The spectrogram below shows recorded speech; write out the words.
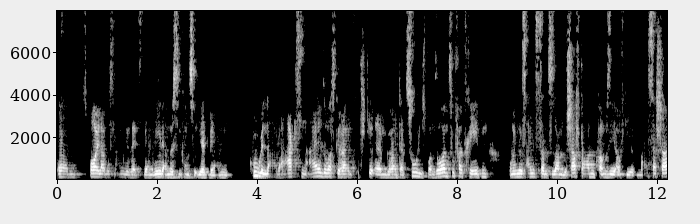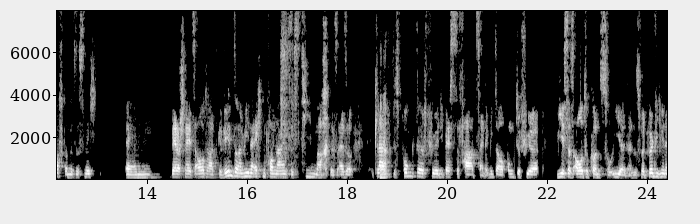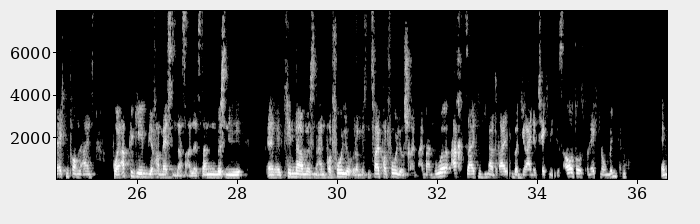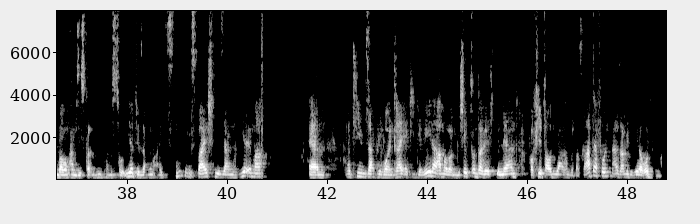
Ähm, Spoiler müssen angesetzt werden, Räder müssen konstruiert werden, Kugellager, Achsen, all sowas gehört, ähm, gehört dazu, die Sponsoren zu vertreten. Und wenn sie das alles dann zusammen geschafft haben, kommen sie auf die Meisterschaft und es ist nicht ähm, wer das schnellste Auto hat, gewinnt, sondern wie in der echten Formel 1 das Team macht es. Also klar ja. gibt es Punkte für die beste Fahrzeit, da gibt es auch Punkte für, wie ist das Auto konstruiert. Also es wird wirklich wie in der echten Formel 1 vorher abgegeben, wir vermessen das alles. Dann müssen die äh, Kinder müssen ein Portfolio oder müssen zwei Portfolios schreiben. Einmal nur acht Seiten DIN A3 über die reine Technik des Autos, Berechnung, Windkanal. Ähm, warum haben sie es wie konstruiert? Wir sagen als Lieblingsbeispiel, sagen wir immer, ähm, ein Team sagt, wir wollen dreieckige Räder, haben aber im Geschichtsunterricht gelernt, vor 4000 Jahren wird das Rad erfunden, also haben wir die Räder rund gemacht.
